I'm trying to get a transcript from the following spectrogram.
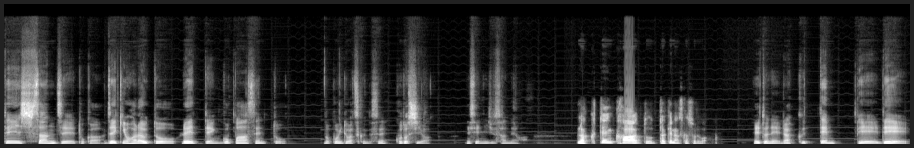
定資産税とか、税金を払うと0.5%のポイントがつくんですね。今年は。2023年は。楽天カードだけなんですかそれは？えっ、とね、楽天ペイで、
